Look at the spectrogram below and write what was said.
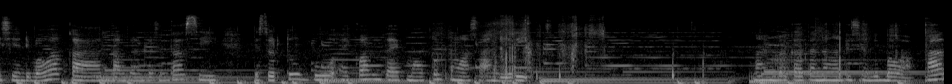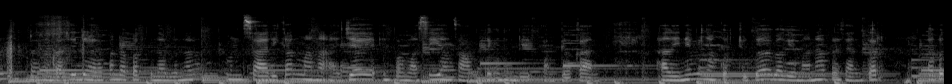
isi yang dibawakan, tampilan presentasi, gestur tubuh, eye contact, maupun penguasaan diri. Nah, berkaitan dengan isi yang dibawakan, presentasi diharapkan dapat benar-benar mensarikan mana aja informasi yang sangat penting untuk ditampilkan. Hal ini menyangkut juga bagaimana presenter dapat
